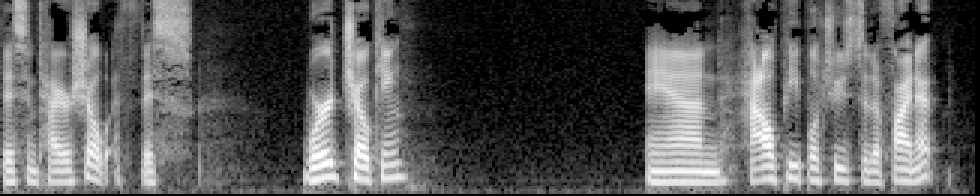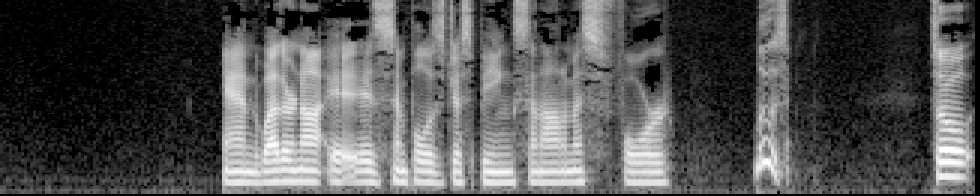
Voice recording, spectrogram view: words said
this entire show with this word choking and how people choose to define it, and whether or not it is simple as just being synonymous for losing. So,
